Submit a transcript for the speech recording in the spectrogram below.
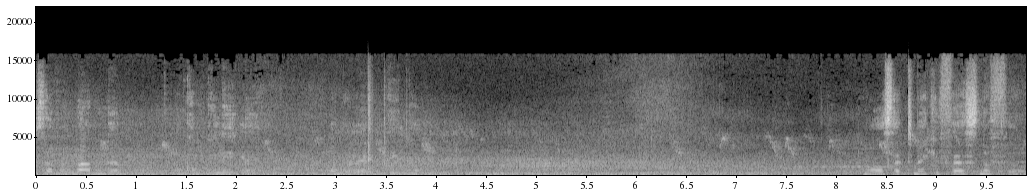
Seven random and completely unrelated people. You all set to make your first snuff film?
